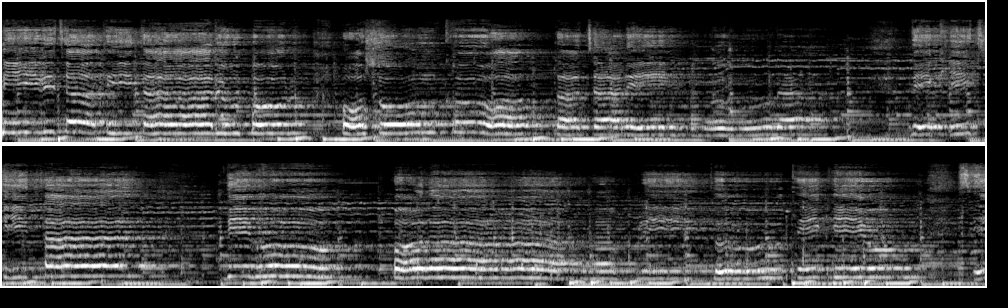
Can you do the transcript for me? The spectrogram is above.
নির্যাতিতার উপর দেখেছি তার দেহ অনাবৃত থেকেও সে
